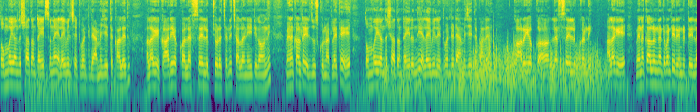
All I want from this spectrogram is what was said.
తొంభై వంద శాతం టైర్స్ ఉన్నాయి. ఎలైవిల్స్ ఎటువంటి డ్యామేజ్ అయితే కాలేదు. అలాగే కార్ యొక్క లెఫ్ట్ సైడ్ లుక్ చూడొచ్చండి. చాలా నీట్గా ఉంది. వెనకాల టైర్ చూసుకున్నట్లయితే తొంభై వంద శాతం టైర్ ఉంది. ఎలైవిల్ ఎటువంటి డ్యామేజ్ అయితే కాలేదు. కారు యొక్క లెఫ్ట్ సైడ్ లుక్ అండి. అలాగే వెనకాల ఉన్నటువంటి రెండు టైల్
